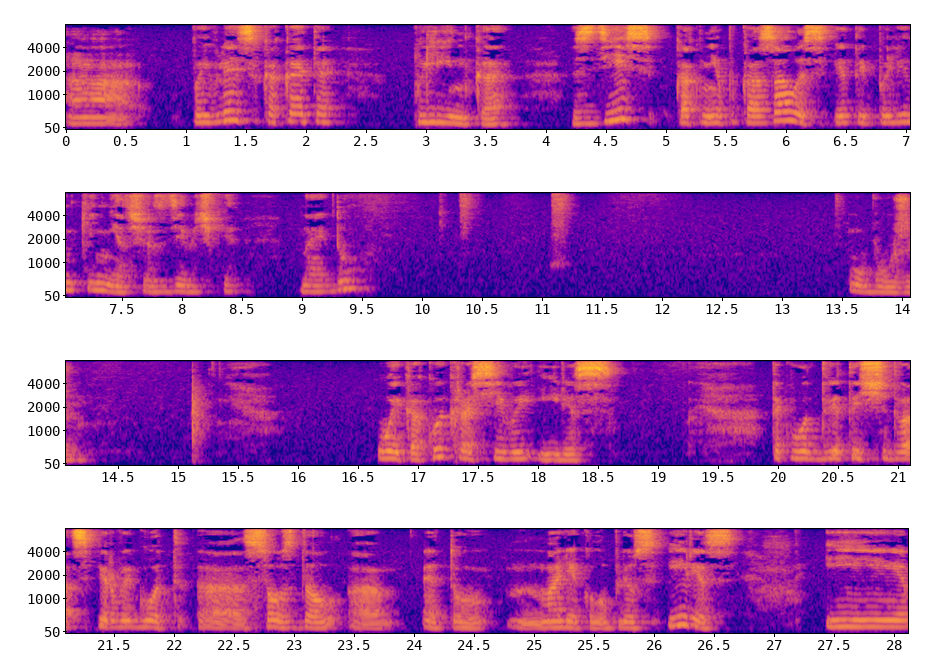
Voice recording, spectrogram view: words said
а, появляется какая-то пылинка. Здесь, как мне показалось, этой пылинки нет. Сейчас, девочки, найду. О, Боже. Ой, какой красивый ирис. Так вот, 2021 год э, создал э, эту молекулу плюс ирис. И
